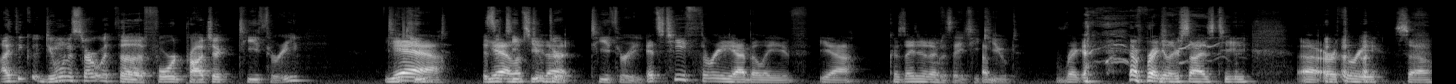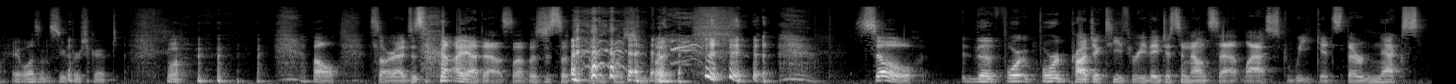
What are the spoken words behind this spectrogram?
I think. Do you want to start with the Ford Project T3? Yeah, Is yeah, it let's do T cubed or that. T3? It's T three, I believe. Yeah, because they did a gonna say T cubed. reg- a regular size T uh, or three, so it wasn't superscript. Well, well, sorry, I just I had to ask that. That's just such a dumb question. But so the Ford, Ford Project T3, they just announced that last week. It's their next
